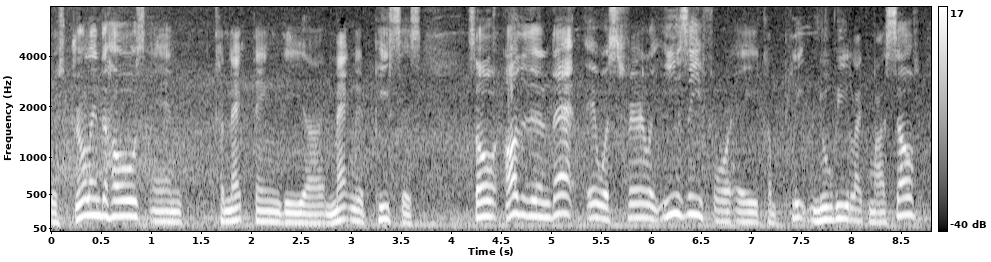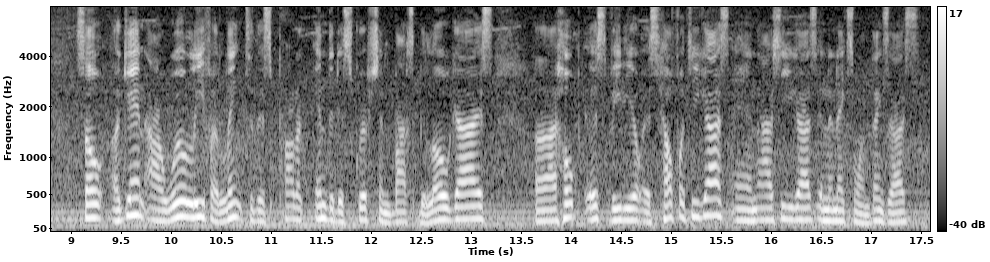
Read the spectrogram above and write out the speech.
was drilling the holes and connecting the uh, magnet pieces. So other than that it was fairly easy for a complete newbie like myself. So again i will leave a link to this product in the description box below guys. Uh, i hope this video is helpful to you guys and i'll see you guys in the next one. Thanks guys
